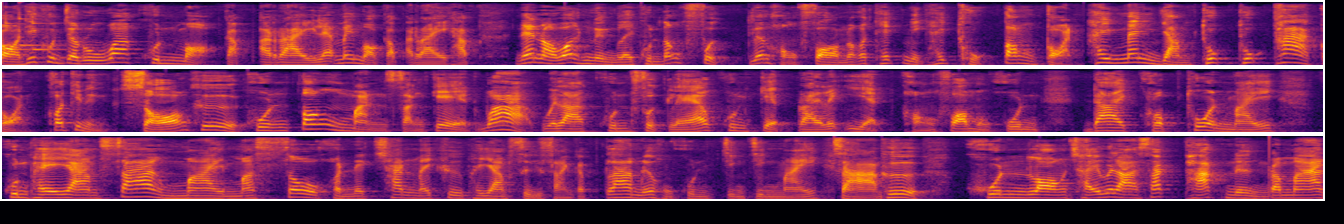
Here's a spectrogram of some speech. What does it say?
ก่อนที่คุณจะรู้ว่าคุณเหมาะกับอะไรและไม่เหมาะกับอะไรครับ แน่นอนว่าหนึ่งเลยคุณต้องฝึกเรื่องของฟอร์มแล้วก็เทคนิคให้ถูกต้องก่อน ให้แม่นยำทุกทุกท่าก่อน ข้อที่ 1 2 คือ คุณต้องหมั่นสังเกตว่าเวลาคุณฝึกแล้วคุณเก็บรายละเอียดของฟอร์มของคุณได้ครบถ้วนไหมคุณพยายามสร้าง mind muscle connection ไหมคือพยายามสื่อสารกับกล้ามเนื้อของคุณจริงๆไหม 3 คือ คุณลองใช้เวลาสักพักหนึ่งประมาณ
